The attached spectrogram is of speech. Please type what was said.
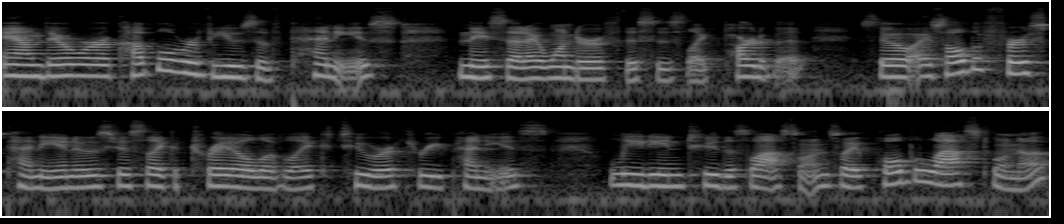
and there were a couple reviews of pennies, and they said, I wonder if this is like part of it. So I saw the first penny, and it was just like a trail of like two or three pennies leading to this last one. So I pulled the last one up,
